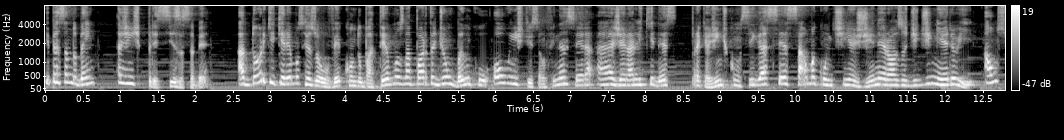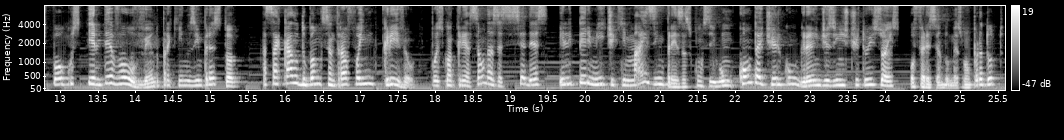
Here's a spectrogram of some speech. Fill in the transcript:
e pensando bem, a gente precisa saber? A dor que queremos resolver quando batemos na porta de um banco ou instituição financeira é gerar liquidez, para que a gente consiga acessar uma quantia generosa de dinheiro e, aos poucos, ir devolvendo para quem nos emprestou. A sacada do Banco Central foi incrível, pois com a criação das SCDs, ele permite que mais empresas consigam competir com grandes instituições, oferecendo o mesmo produto,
